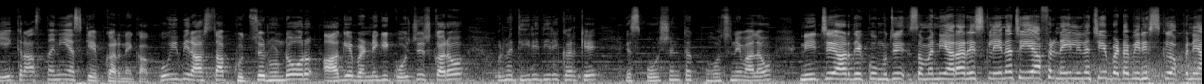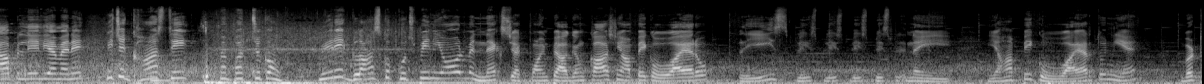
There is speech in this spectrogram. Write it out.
एक रास्ता नहीं है एस्केप करने का। कोई भी रास्ता आप खुद से ढूंढो और आगे बढ़ने की कोशिश करो। और मैं धीरे धीरे करके इस ओशन तक पहुँचने वाला हूँ। नीचे यार देखो, मुझे समझ नहीं आ रहा रिस्क लेना चाहिए या फिर नहीं लेना चाहिए बट अभी रिस्क अपने आप ले लिया मैंने। नीचे घास थी, मैं बच चुका हूँ। मेरे ग्लास को कुछ भी नहीं हो और मैं नेक्स्ट चेक पॉइंट पे आ गया हूँ। काश यहाँ पे एक वायर हो। Please please please please please please नहीं यहाँ पे एक वायर तो नहीं है बट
